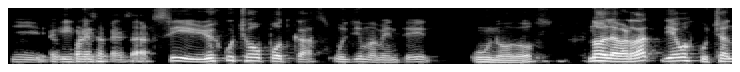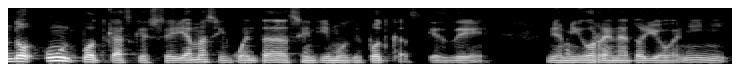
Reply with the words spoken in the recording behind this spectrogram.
y te Y pones a pensar. Sí, yo he escuchado podcasts últimamente, uno o dos. No, la verdad, llevo escuchando un podcast que se llama 50 céntimos de podcast, que es de mi amigo Renato Giovannini,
